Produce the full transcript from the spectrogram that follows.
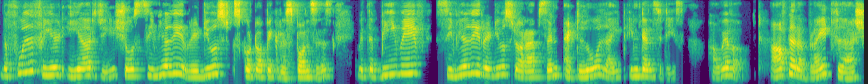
the full field ERG shows severely reduced scotopic responses with the B wave severely reduced or absent at low light intensities. However, after a bright flash,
